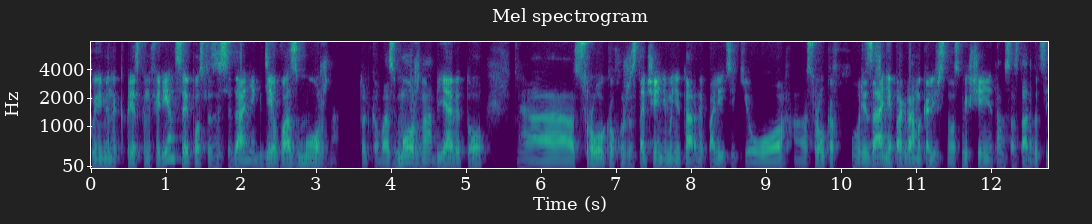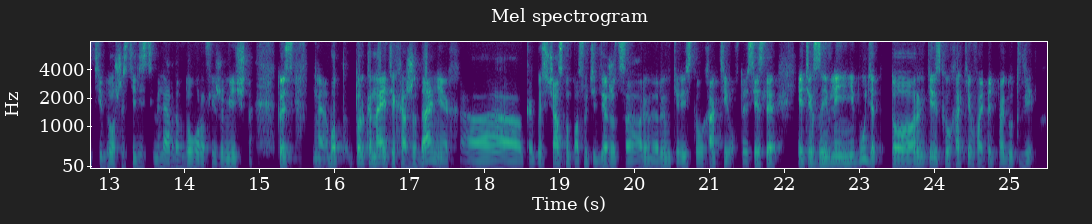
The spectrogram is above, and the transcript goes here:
именно к пресс-конференции после заседания, где, возможно, только возможно, объявят о сроках ужесточения монетарной политики, о э, сроках урезания программы количественного смягчения там, со 120 до 60 миллиардов долларов ежемесячно. То есть э, вот только на этих ожиданиях как бы сейчас, ну, по сути, держатся рынки рисковых активов. То есть если этих заявлений не будет, то рынки рисковых активов опять пойдут вверх.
